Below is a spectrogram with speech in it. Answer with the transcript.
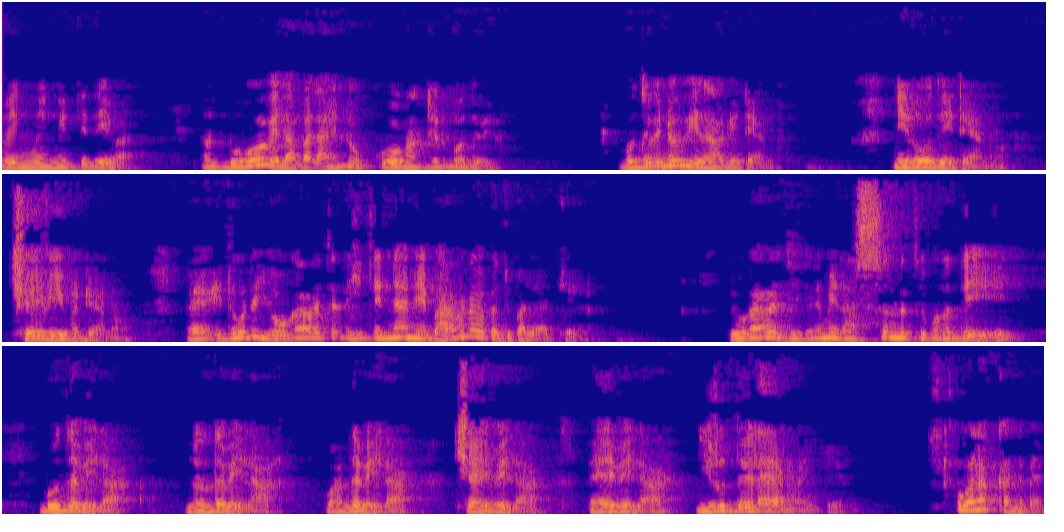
වෙන් වෙන් වෙච්ච දේවල්. නමුත් බොහෝ වෙලා බලහින්න ඔක්කොම අන්තිමට බොඳ වෙනවා. බොඳ වෙනව විරාගයට යනවා. නිරෝධයට යනවා. ඡේ වීමට යනවා. එතකොට යෝගාවචරයට හිතෙන්නේ නැහැ මේ භාවනාව ප්‍රතිඵලයක් කියලා. යෝගාවචරයට හිතෙන්නේ මේ ලස්සන තිබුණ දේ බොඳ වෙලා, ලොඳ වෙලා, වඳ වෙලා, ඡය වෙලා වැය වෙලා නිරුද්ධ වෙලා යනවා කියන. වළක්වන්න බෑ.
